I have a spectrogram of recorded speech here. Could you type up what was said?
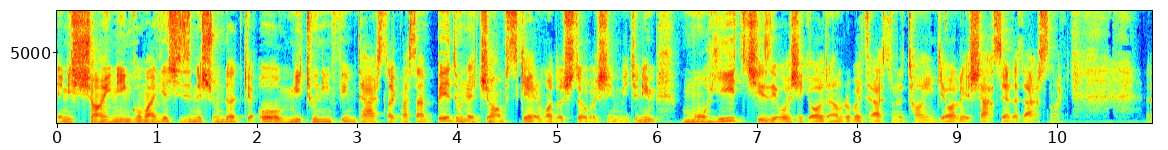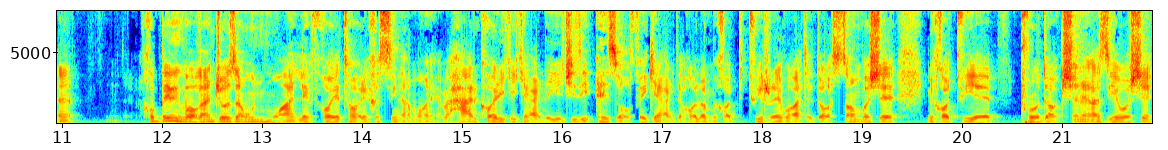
یعنی Shining اومد یه چیزی نشون داد که او می‌تونیم فیلم ترسناک مثلا بدون jump scare ما داشته باشیم. می‌تونیم محیط چیزی باشه که آدم رو بترسونه تا اینکه حالا شخصیت ترسناک. خب ببین واقعا جز اون مؤلف های تاریخ سینماه و هر کاری که کرده یه چیزی اضافه کرده. حالا می‌خواد توی روایت داستان باشه می‌خواد توی production قضیه باشه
